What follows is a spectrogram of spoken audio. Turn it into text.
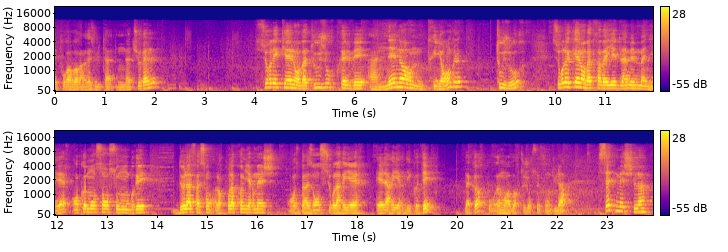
et pour avoir un résultat naturel sur lesquels on va toujours prélever un énorme triangle, toujours, sur lequel on va travailler de la même manière, en commençant son ombré de la façon, alors pour la première mèche, en se basant sur l'arrière et l'arrière des côtés, d'accord, pour vraiment avoir toujours ce fondu là. Cette mèche-là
